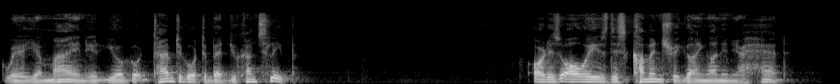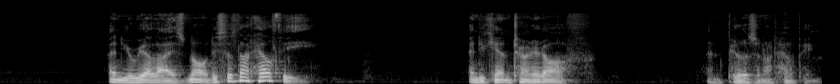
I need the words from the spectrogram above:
where your mind, you're go, time to go to bed, you can't sleep. Or there's always this commentary going on in your head. And you realize, no, this is not healthy. And you can't turn it off and pills are not helping,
